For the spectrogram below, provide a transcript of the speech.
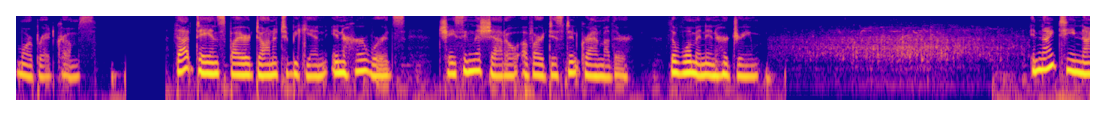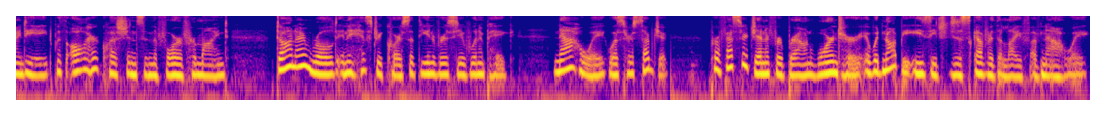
More breadcrumbs. That day inspired Donna to begin, in her words, chasing the shadow of our distant grandmother, the woman in her dream. In 1998, with all her questions in the fore of her mind, Donna enrolled in a history course at the University of Winnipeg. Nahoway was her subject. Professor Jennifer Brown warned her it would not be easy to discover the life of Nahoway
